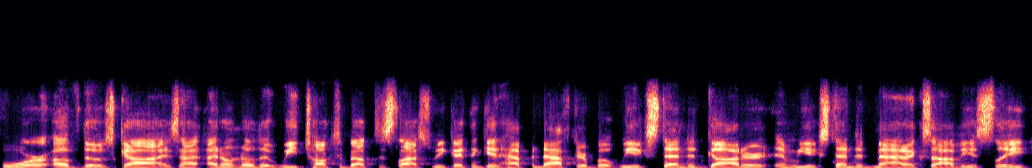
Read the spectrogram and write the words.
four of those guys. I, I, don't know that we talked about this last week. I think it happened after, but we extended Goedert and we extended Maddox. Obviously,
